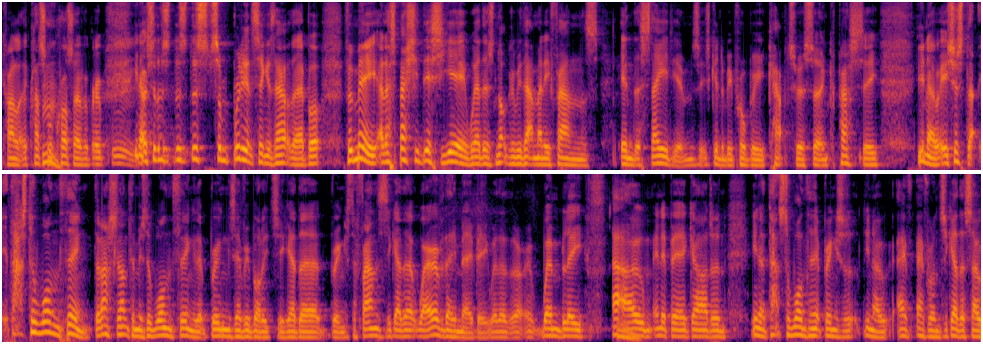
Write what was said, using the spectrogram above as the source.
kind of like the classical crossover group. You know, so there's, there's there's some brilliant singers out there. But for me, and especially this year, where there's not going to be that many fans in the stadiums, it's going to be probably capped to a certain capacity. You know, it's just that that's the one thing. The national anthem is the one thing that brings everybody together, brings the fans together, wherever they may be, whether they're at Wembley, at hmm. home, in a beer garden. You know, that's the one thing that brings you know ev- everyone together. So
